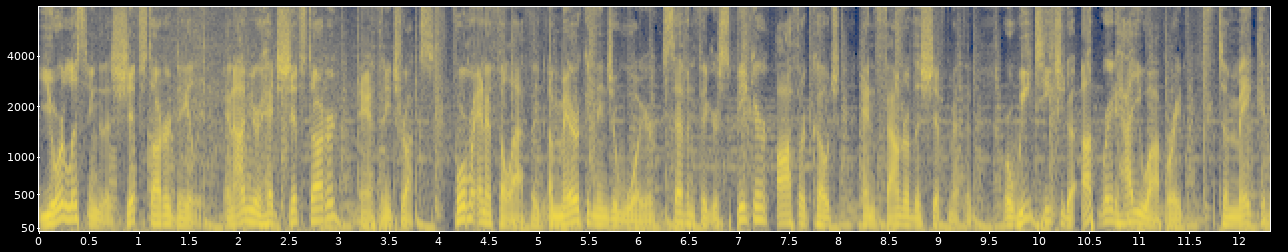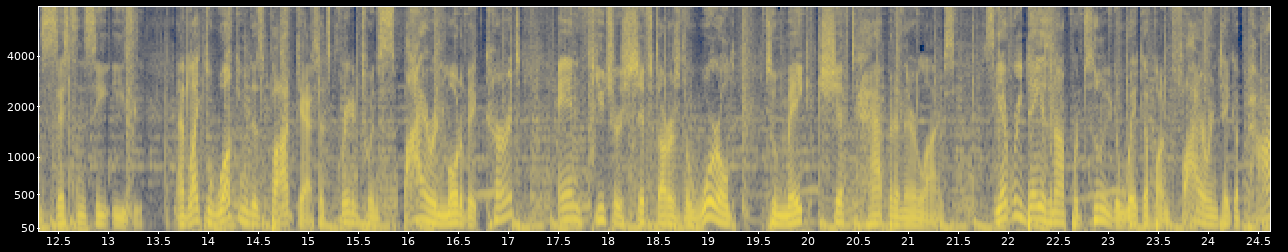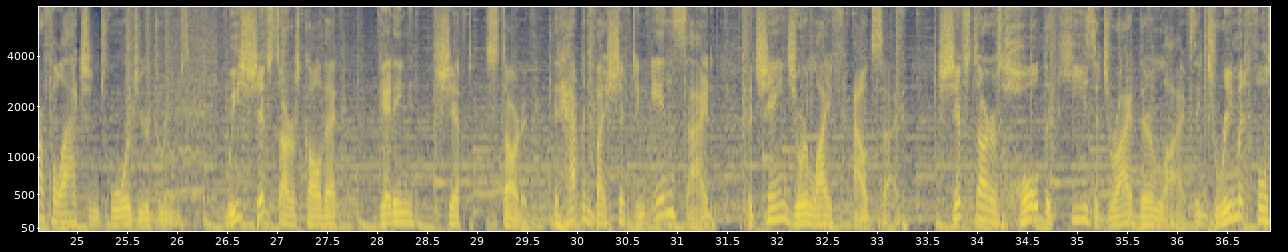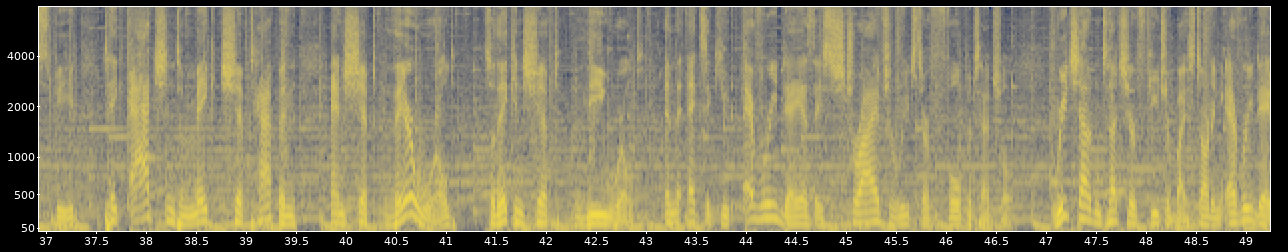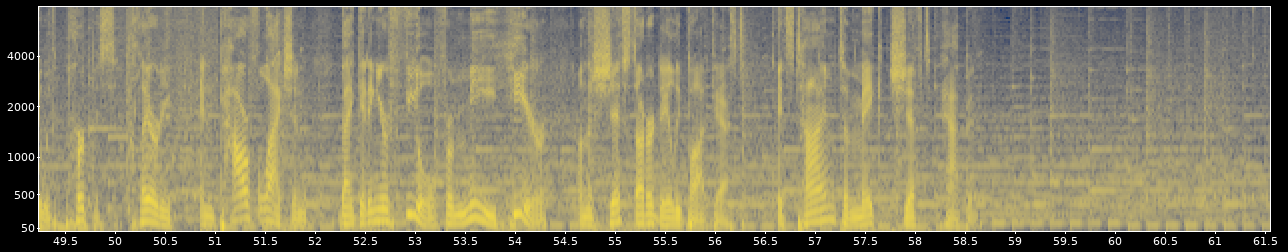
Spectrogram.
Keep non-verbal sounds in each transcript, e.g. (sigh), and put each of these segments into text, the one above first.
You're listening to the Shift Starter Daily, and I'm your head shift starter, Anthony Trucks. Former NFL athlete, American Ninja Warrior, seven figure speaker, author, coach, and founder of the Shift Method, where we teach you to upgrade how you operate to make consistency easy. I'd like to welcome you to this podcast that's created to inspire and motivate current and future shift starters of the world to make shift happen in their lives. See, every day is an opportunity to wake up on fire and take a powerful action towards your dreams. We shift starters call that getting shift started. It happens by shifting inside to change your life outside. Shift starters hold the keys to drive their lives. They dream at full speed, take action to make shift happen, and shift their world so they can shift the world. And they execute every day as they strive to reach their full potential. Reach out and touch your future by starting every day with purpose, clarity, and powerful action by getting your fuel from me here on the Shift Starter Daily Podcast. It's time to make shift happen.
